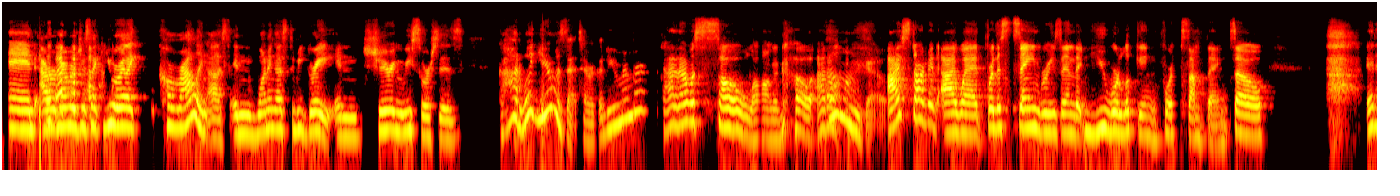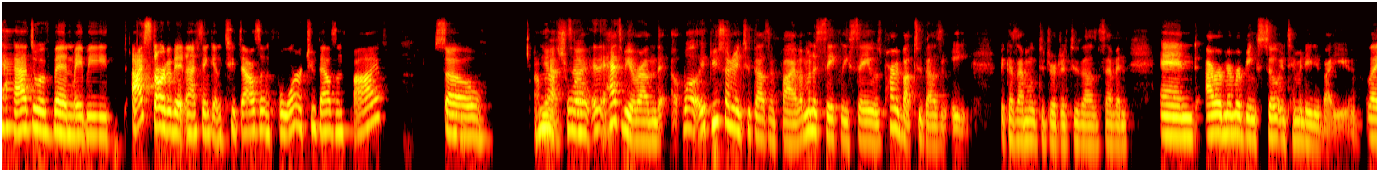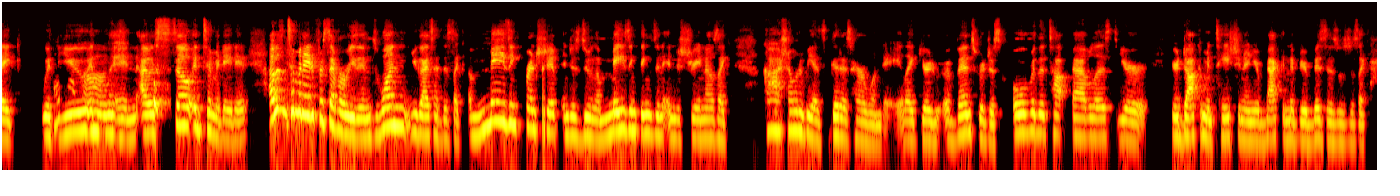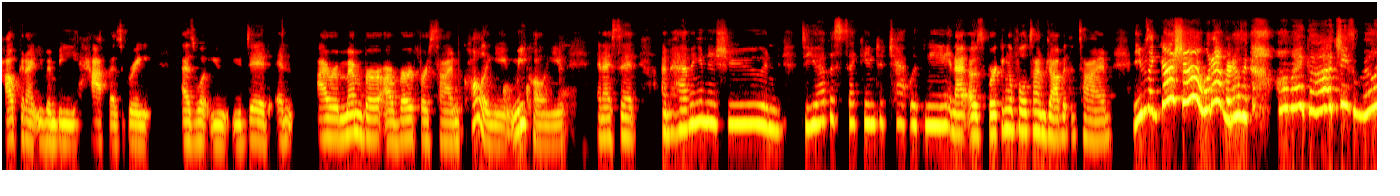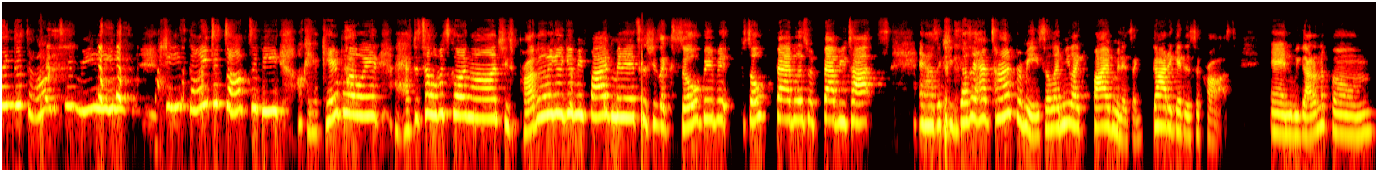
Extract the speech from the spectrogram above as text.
And I remember just like, you were like, corralling us and wanting us to be great and sharing resources. God, what year was that, Terrica? Do you remember? God, that was so long ago. I don't. So long ago. I started iWed for the same reason that you were looking for something. So it had to have been maybe I started it, and I think in 2004 or 2005. So hmm. I'm yeah, not sure. So it had to be around. The, well, if you started in 2005, I'm going to safely say it was probably about 2008 because I moved to Georgia in 2007. And I remember being so intimidated by you. Like with oh you and Lynn, I was so intimidated. I was intimidated for several reasons. One, you guys had this like amazing friendship and just doing amazing things in the industry. And I was like, gosh, I want to be as good as her one day. Like your events were just over the top fabulous. Your your documentation and your back end of your business was just like, how can I even be half as great as what you you did? And I remember our very first time calling you, me calling you, and I said, I'm having an issue and do you have a second to chat with me? And I, I was working a full time job at the time. And he was like, Girl, sure, whatever. And I was like, Oh my God, she's willing to talk to me. she's going to talk to me. Okay, I can't blow it. I have to tell her what's going on. She's probably only going to give me five minutes because she's like so vivid, so fabulous with fabutots. And I was like, She doesn't have time for me. So let me like five minutes. I got to get this across. And we got on the phone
